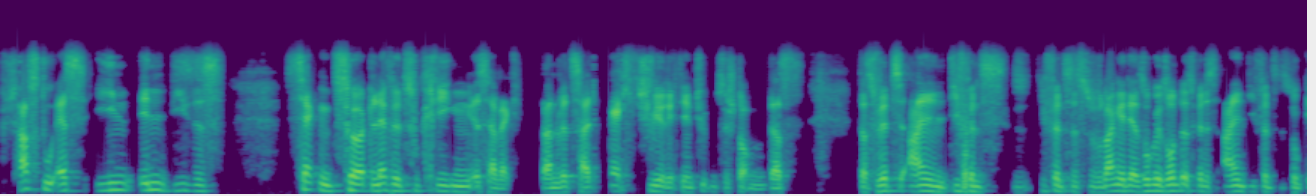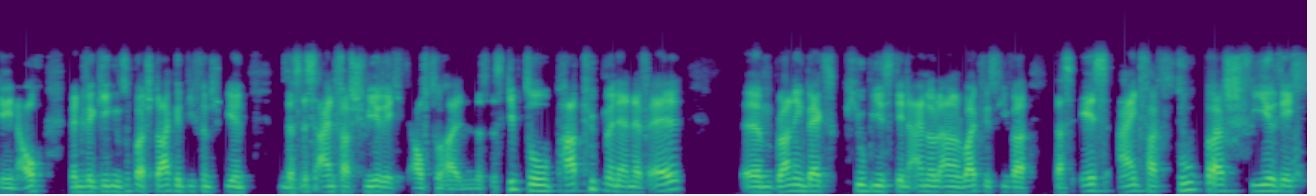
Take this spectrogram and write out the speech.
Schaffst du es, ihn in dieses Second, Third Level zu kriegen, ist er weg. Dann wird es halt echt schwierig, den Typen zu stoppen. Das, das wird allen Defense, Defenses, solange der so gesund ist, wird es allen Defenses so gehen. Auch wenn wir gegen super starke Defense spielen, das ist einfach schwierig aufzuhalten. Das, es gibt so ein paar Typen in der NFL, ähm, Running Backs, QBs, den einen oder anderen Wide Receiver. Das ist einfach super schwierig,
